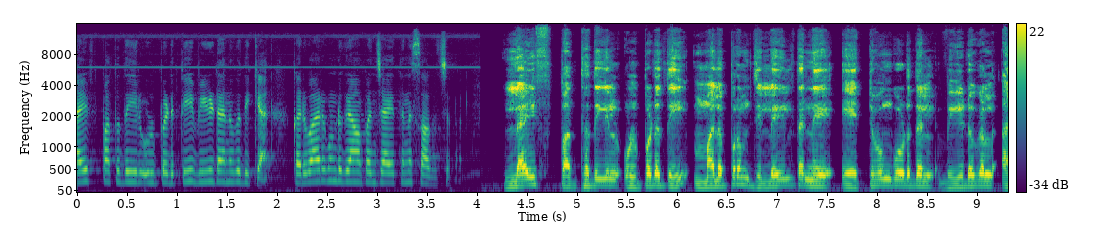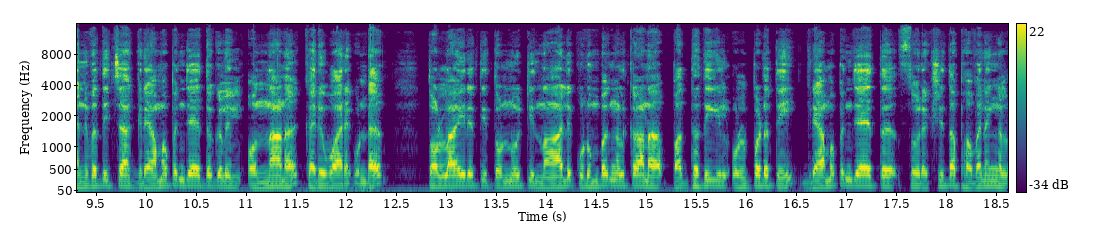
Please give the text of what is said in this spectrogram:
ലൈഫ് പദ്ധതിയിൽ ഉൾപ്പെടുത്തി വീട് അനുവദിക്കാൻ കരുവാരകുണ്ട് ഗ്രാമപഞ്ചായത്തിന് സാധിച്ചത്. ലൈഫ് പദ്ധതിയിൽ ഉൾപ്പെടുത്തി മലപ്പുറം ജില്ലയിൽ തന്നെ ഏറ്റവും കൂടുതൽ വീടുകൾ അനുവദിച്ച ഗ്രാമപഞ്ചായത്തുകളിൽ ഒന്നാണ് കരുവാരകുണ്ട്. തൊള്ളായിരത്തി തൊണ്ണൂറ്റിനാല് കുടുംബങ്ങൾക്കാണ് പദ്ധതിയിൽ ഉൾപ്പെടുത്തി ഗ്രാമപഞ്ചായത്ത് സുരക്ഷിത ഭവനങ്ങൾ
